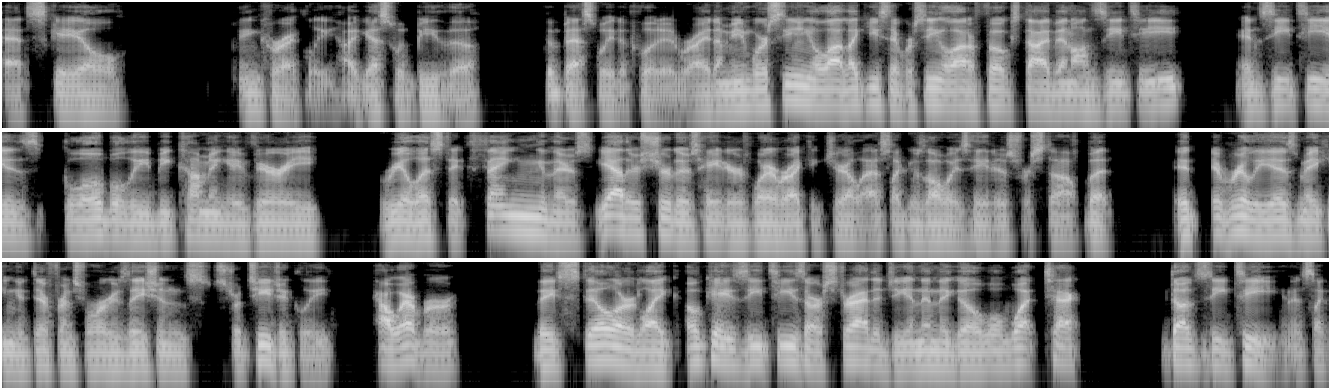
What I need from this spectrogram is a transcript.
at scale incorrectly, I guess would be the the best way to put it, right? I mean, we're seeing a lot, like you said, we're seeing a lot of folks dive in on ZT, and ZT is globally becoming a very realistic thing. And there's, yeah, there's sure there's haters, whatever. I could care less. Like there's always haters for stuff, but it it really is making a difference for organizations strategically. However, they still are like, okay, ZT is our strategy. And then they go, well, what tech does ZT? And it's like,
